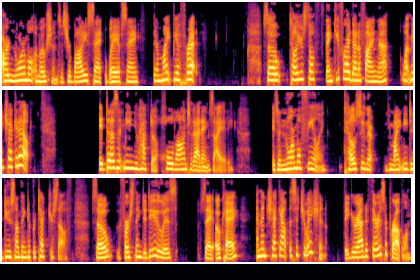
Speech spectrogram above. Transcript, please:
are normal emotions. It's your body's way of saying there might be a threat. So tell yourself thank you for identifying that. Let me check it out. It doesn't mean you have to hold on to that anxiety. It's a normal feeling. Tells you that you might need to do something to protect yourself. So the first thing to do is say okay and then check out the situation. Figure out if there is a problem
